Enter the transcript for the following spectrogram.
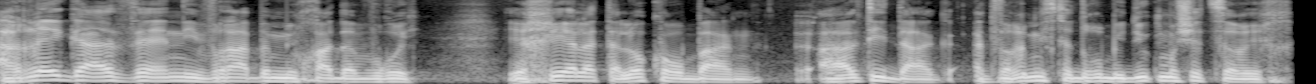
הרגע הזה נברא במיוחד עבורי. יחיאל אתה לא קורבן, אל תדאג, הדברים יסתדרו בדיוק כמו שצריך,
